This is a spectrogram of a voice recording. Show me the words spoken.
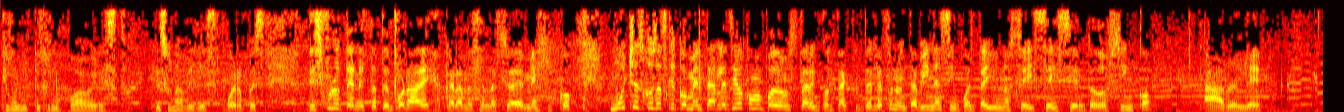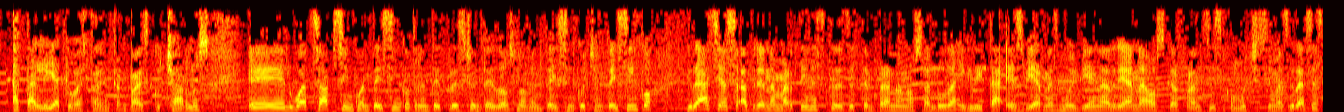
qué bonito que uno pueda ver esto. Es una belleza. Bueno, pues disfruten esta temporada de Jacarandas en la Ciudad de México. Muchas cosas que comentar. Les digo cómo podemos estar en contacto. El teléfono en cabina 5166125. Háblenle a Talía, que va a estar encantada de escucharlos. El WhatsApp 5533329585. Gracias Adriana Martínez, que desde temprano nos saluda y grita, es viernes, muy bien Adriana, Oscar Francisco, muchísimas gracias.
